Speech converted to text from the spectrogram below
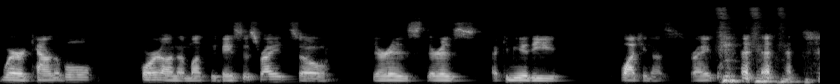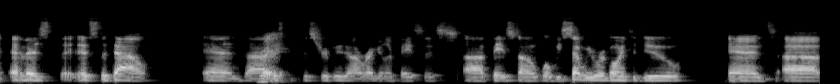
we're accountable on a monthly basis, right? So there is there is a community watching us, right? and there's it's the DAO, and uh, right. it's distributed on a regular basis uh, based on what we said we were going to do, and uh,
